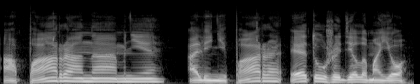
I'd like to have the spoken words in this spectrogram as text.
А пара она мне, али не пара, это уже дело мое.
